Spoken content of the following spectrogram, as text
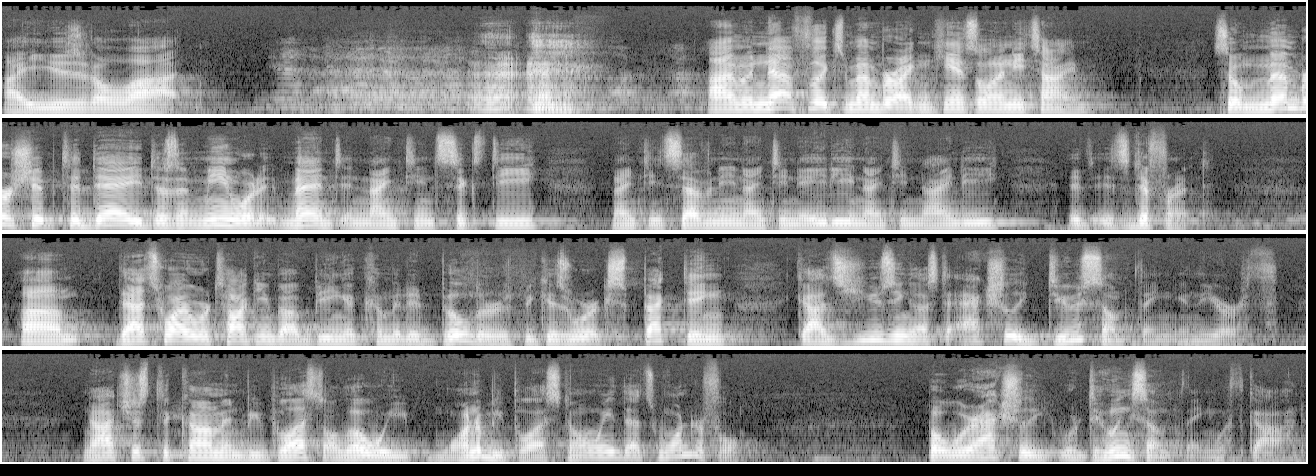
I use it a lot. I'm a Netflix member, I can cancel anytime. So membership today doesn't mean what it meant in 1960, 1970, 1980, 1990. It, it's different. Um, that's why we're talking about being a committed builders because we're expecting God's using us to actually do something in the earth. Not just to come and be blessed, although we want to be blessed, don't we? That's wonderful. But we're actually we're doing something with God.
